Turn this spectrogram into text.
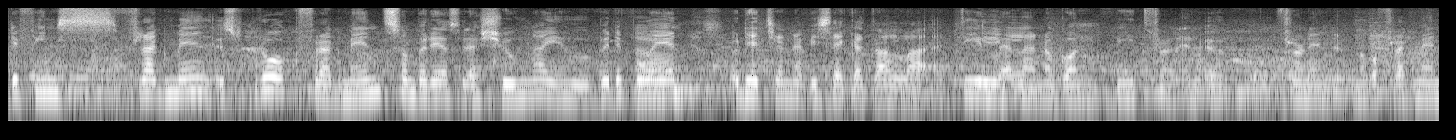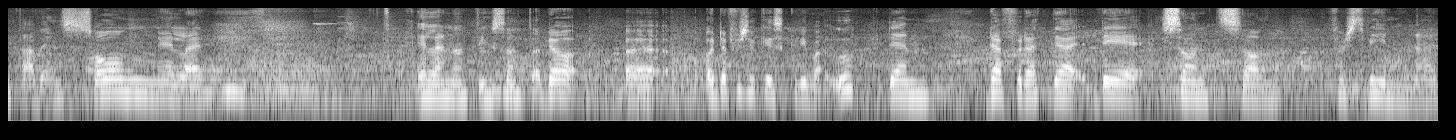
det finns fragment, språkfragment som börjar sådär sjunga i huvudet på Ja. en och det känner vi säkert alla till eller någon bit från, en, från en, något fragment av en sång eller, eller någonting sånt och då, eh, och då försöker jag skriva upp dem därför att det, det är sånt som försvinner.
